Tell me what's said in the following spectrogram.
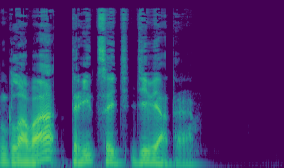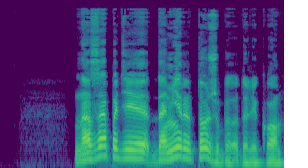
Глава 39 На западе до мира тоже было далеко,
